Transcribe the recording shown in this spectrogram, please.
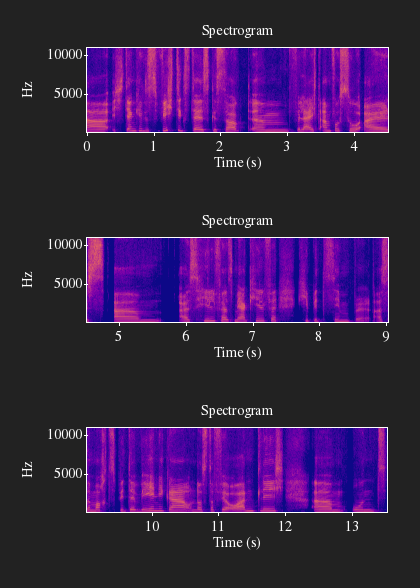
Äh, ich denke, das Wichtigste ist gesagt, ähm, vielleicht einfach so als, ähm, als Hilfe, als Merkhilfe, keep it simple. Also macht es bitte weniger und das dafür ordentlich ähm, und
